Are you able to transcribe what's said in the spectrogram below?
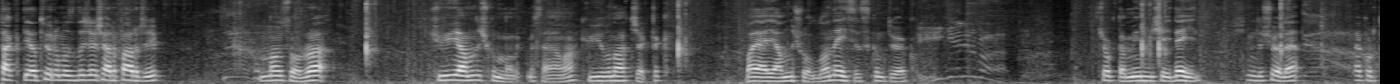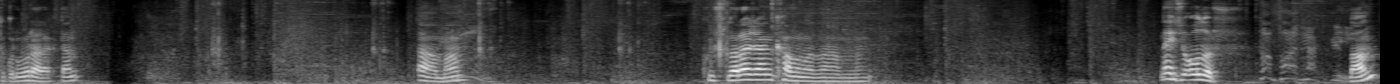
tak diye atıyorum hızlıca çarpı harcayıp. Ondan sonra Q'yu yanlış kullandık mesela ama. Q'yu buna atacaktık. Baya yanlış oldu. Neyse sıkıntı yok. Çok da mühim bir şey değil. Şimdi şöyle takur tukur vuraraktan. Tamam. Kuşlara can kalmadı amma. Neyse olur. Lan.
